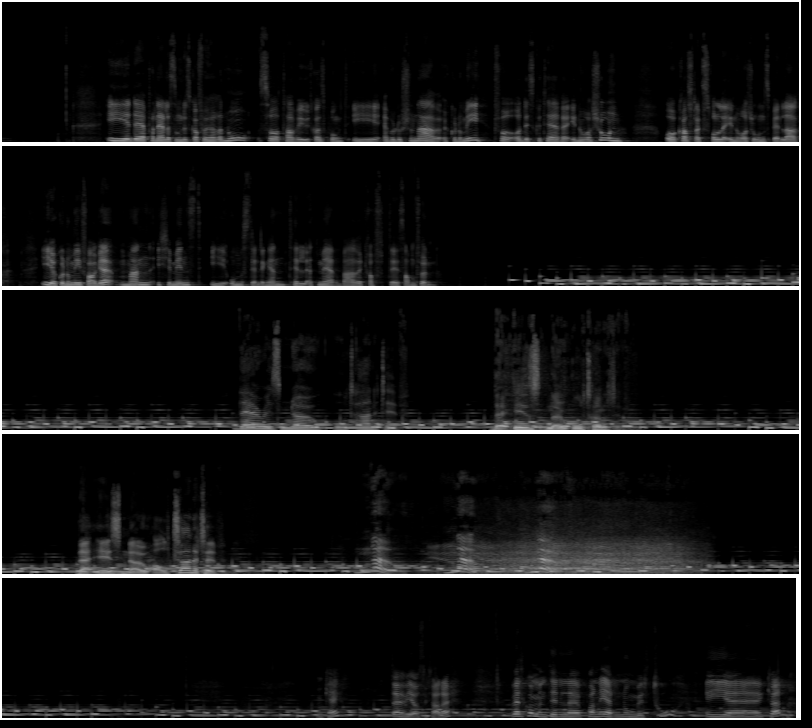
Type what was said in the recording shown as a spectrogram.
I det panelet som du skal få høre nå, så tar vi utgangspunkt i evolusjonær økonomi for å diskutere innovasjon og hva slags rolle innovasjon spiller i økonomifaget, men ikke minst i omstillingen til et mer bærekraftig samfunn. There is no alternative. There is no alternative. There is no alternative. No, no, no. Ok, da er vi også klare. Velkommen til eh, panel nummer to i eh, kveld.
